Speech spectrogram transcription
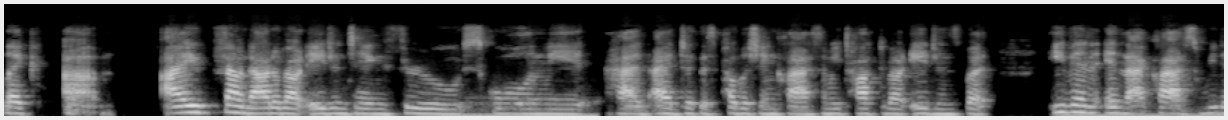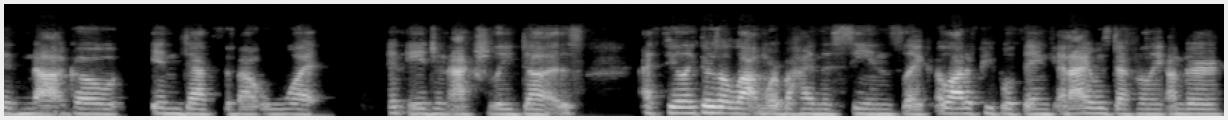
Like, um, I found out about agenting through school, and we had I had took this publishing class, and we talked about agents. But even in that class, we did not go in depth about what an agent actually does. I feel like there's a lot more behind the scenes. Like a lot of people think, and I was definitely under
